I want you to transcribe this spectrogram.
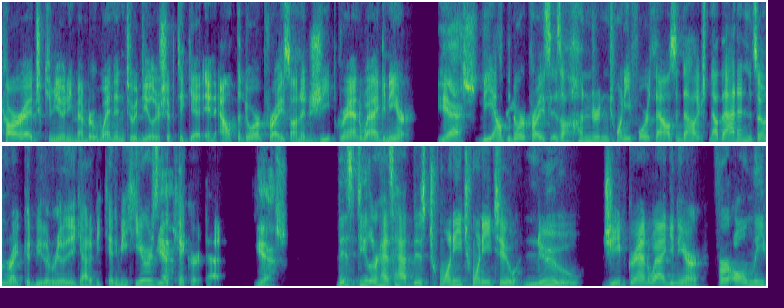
Car Edge community member went into a dealership to get an out the door price on a Jeep Grand Wagoneer. Yes. The out the door price is $124,000. Now, that in its own right could be the really, you got to be kidding me. Here's Yeah. the kicker, Dad. Yes. This dealer has had this 2022 new Jeep Grand Wagoneer for only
